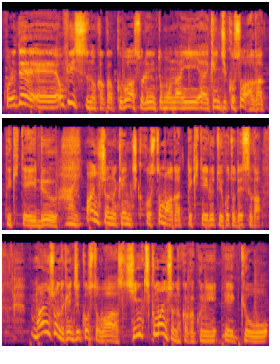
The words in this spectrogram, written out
これで、えー、オフィスの価格はそれに伴い建築コストは上がってきている、はい、マンションの建築コストも上がってきているということですがマンションの建築コストは新築マンションの価格に影響を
